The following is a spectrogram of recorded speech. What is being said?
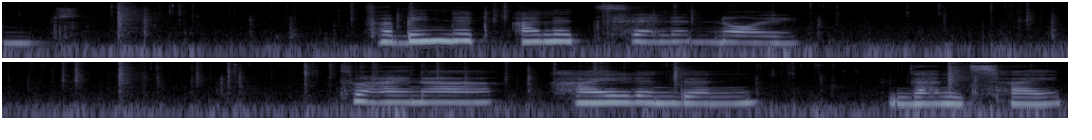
und verbindet alle Zellen neu zu einer heilenden Ganzheit.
